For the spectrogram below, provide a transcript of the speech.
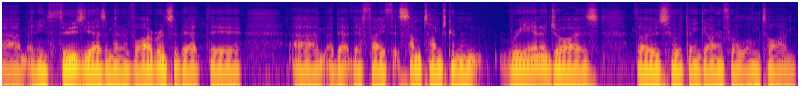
um, an enthusiasm and a vibrance about their um, about their faith that sometimes can re-energize those who have been going for a long time.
